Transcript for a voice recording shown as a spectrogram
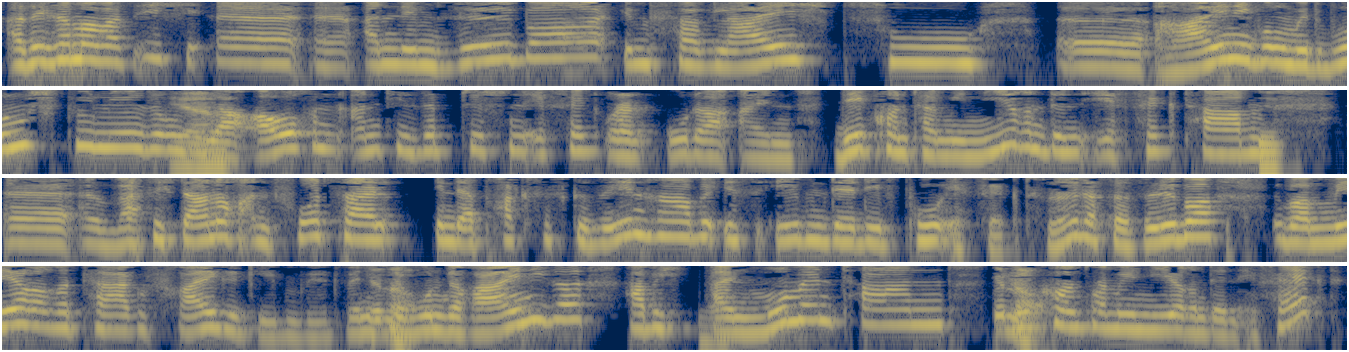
Also ich sag mal, was ich äh, äh, an dem Silber im Vergleich zu äh, Reinigung mit Wundspüllösung, ja. die ja auch einen antiseptischen Effekt oder, oder einen dekontaminierenden Effekt haben. Ja. Äh, was ich da noch an Vorteil in der Praxis gesehen habe, ist eben der Depot-Effekt, ne? dass das Silber über mehrere Tage freigegeben wird. Wenn genau. ich eine Wunde reinige, habe ich einen momentanen genau. dekontaminierenden Effekt,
